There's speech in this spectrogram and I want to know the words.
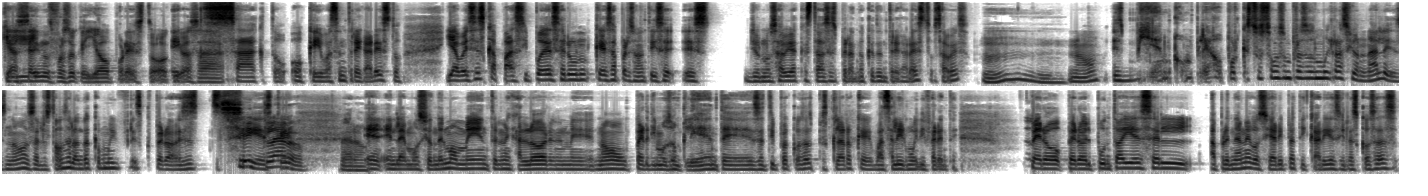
Que hacer un esfuerzo que yo por esto, que ibas a... Exacto, o que ibas a entregar esto. Y a veces capaz sí puede ser un que esa persona te dice es yo no sabía que estabas esperando que te entregara esto, sabes? Mm. No es bien complejo porque estos son procesos muy racionales, no? O sea, lo estamos hablando acá muy fresco, pero a veces sí, claro, pero en, la emoción del momento, en el calor, en el no perdimos un cliente, ese tipo de cosas, pues claro que va a salir muy diferente. Pero, pero el punto ahí es el aprender a negociar y platicar y decir las cosas.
